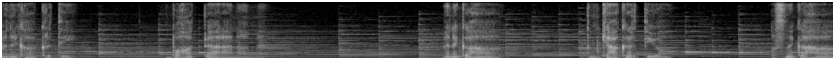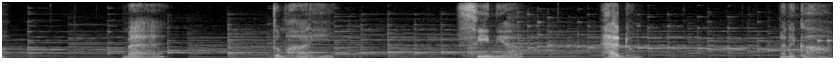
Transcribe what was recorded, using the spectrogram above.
मैंने कहा, कृति, बहुत प्यारा नाम है। मैंने कहा, तुम क्या करती हो? उसने कहा, मैं तुम्हारी सीनियर हेड हूँ। मैंने कहा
